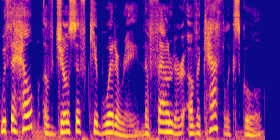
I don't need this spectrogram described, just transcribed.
With the help of Joseph Kibwetere, the founder of a Catholic school,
